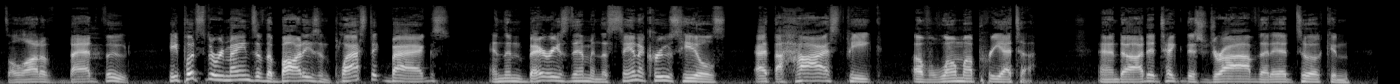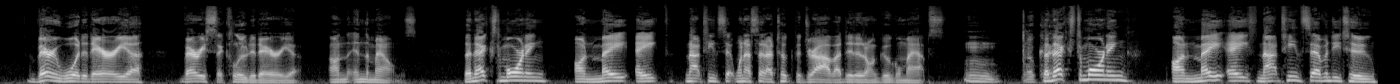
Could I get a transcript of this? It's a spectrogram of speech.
It's a lot of bad food. He puts the remains of the bodies in plastic bags and then buries them in the Santa Cruz Hills at the highest peak of Loma Prieta. And uh, I did take this drive that Ed took and very wooded area, very secluded area on in the mountains. The next morning on May 8th, 19 when I said I took the drive, I did it on Google Maps. Mm, okay. The next morning, on May 8th, 1972,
